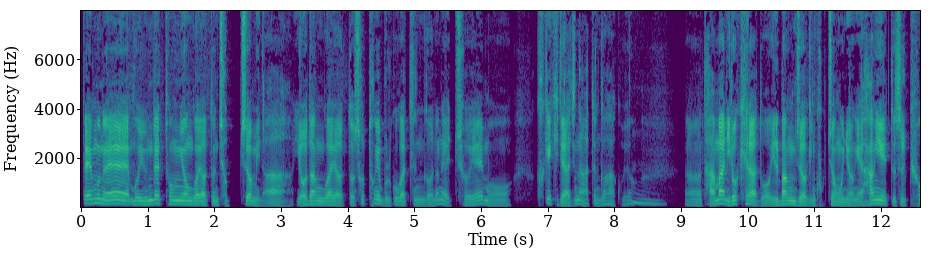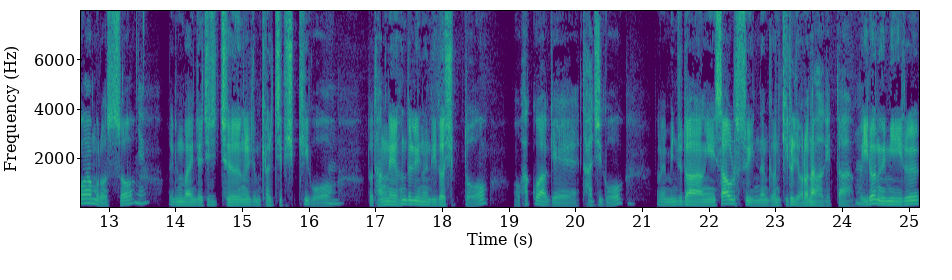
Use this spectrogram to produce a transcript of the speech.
때문에 뭐 윤 대통령과의 어떤 접점이나 여당과의 어떤 소통의 물고 같은 거는 애초에 뭐 크게 기대하지는 않았던 것 같고요. 음. 어, 다만 이렇게라도 일방적인 국정 운영에 항의의 뜻을 표함으로써 네. 이른바 이제 지지층을 좀 결집시키고 음. 또 당내에 흔들리는 리더십도 어, 확고하게 다지고 그다음에 민주당이 싸울 수 있는 그런 길을 열어나가겠다. 뭐 음. 이런 의미를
